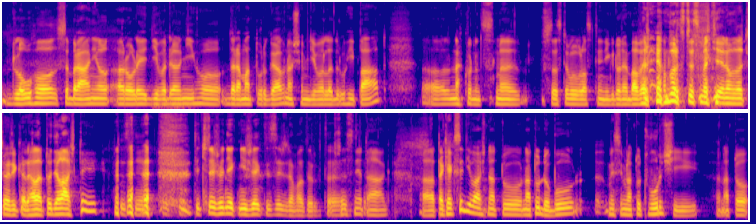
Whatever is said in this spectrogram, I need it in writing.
dlouho se bránil roli divadelního dramaturga v našem divadle Druhý pád. Uh, nakonec jsme se s tebou vlastně nikdo nebavili a prostě jsme ti jenom začali říkat, hele, to děláš ty. Přesně. Ty čteš hodně knížek, ty jsi dramaturg. To je... Přesně tak. Uh, tak jak se díváš na tu, na tu dobu, myslím na tu tvůrčí, na to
